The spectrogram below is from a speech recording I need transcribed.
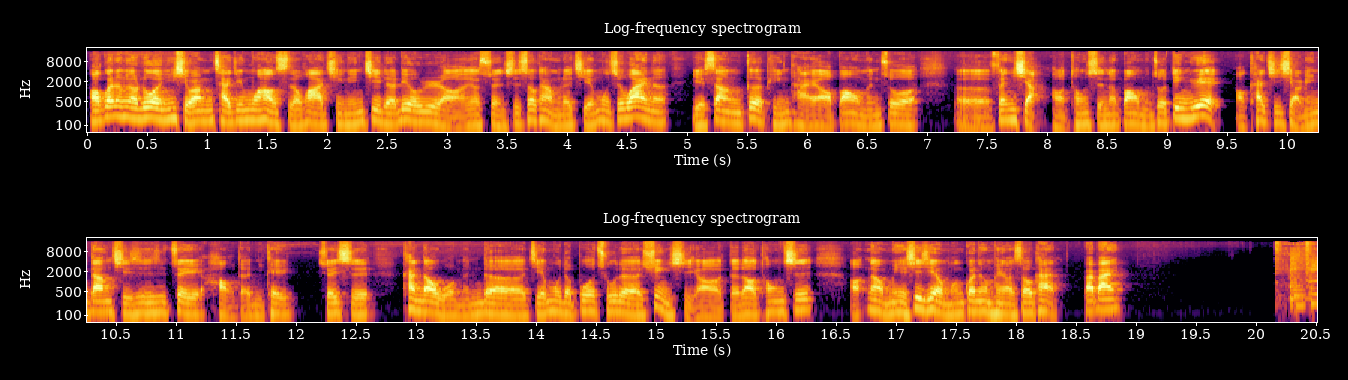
好，观众朋友，如果您喜欢我们财经慕 House 的话，请您记得六日啊要准时收看我们的节目之外呢，也上各平台啊帮我们做呃分享，好，同时呢帮我们做订阅，哦，开启小铃铛其实是最好的，你可以随时看到我们的节目的播出的讯息哦，得到通知。好，那我们也谢谢我们观众朋友收看，拜拜。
